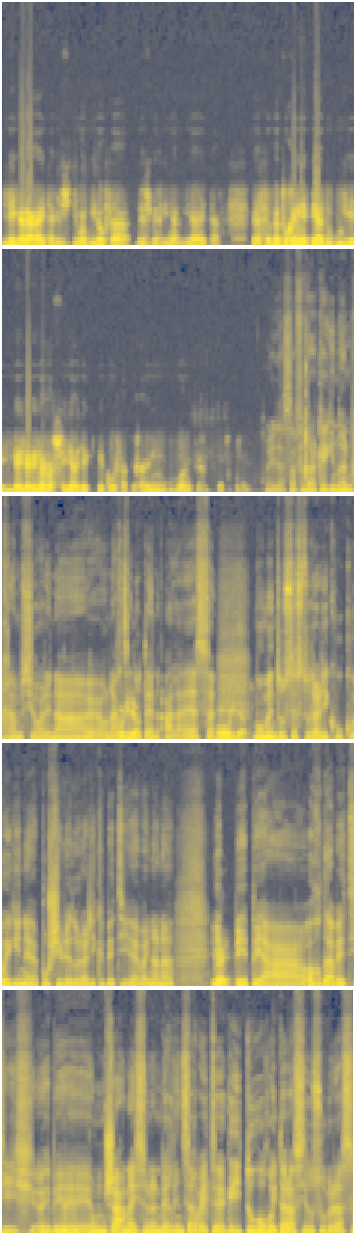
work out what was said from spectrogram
legala eta legitimoa bigauza desberdinak dira eta beraz, datorren EPA dugu irailaren amaseia jakiteko zaferraren inguruan zerritatuko den. Oida, zaferrak egin duen preamzioarena, eh, onartzen duten ala ez. Momentuz Momentuz ez dolarik uko egin eh, posible dolarik beti, eh? baina e EPA hor da beti. Ebe, mm -hmm. untxa, nahizunen berdin zerbait gehitu, horretarazi duzu beraz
